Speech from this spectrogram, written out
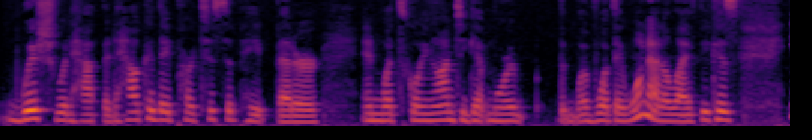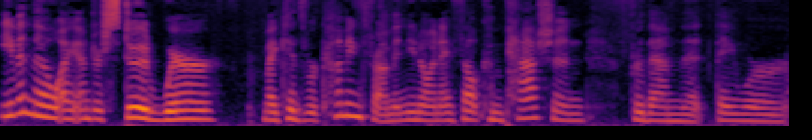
wish would happen? How could they participate better? In what's going on to get more of what they want out of life? Because even though i understood where my kids were coming from and you know and i felt compassion for them that they were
